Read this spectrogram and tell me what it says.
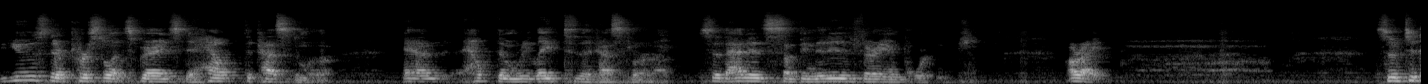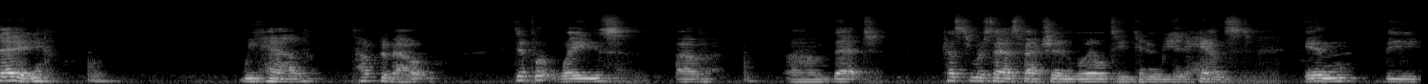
use their personal experience to help the customer and help them relate to the customer. So that is something that is very important. All right. So today we have talked about different ways of um, that customer satisfaction and loyalty can be enhanced in the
